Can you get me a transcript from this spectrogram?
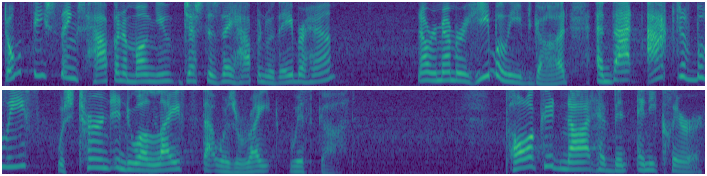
Don't these things happen among you just as they happened with Abraham? Now remember, he believed God, and that act of belief was turned into a life that was right with God. Paul could not have been any clearer,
